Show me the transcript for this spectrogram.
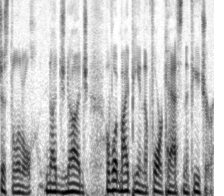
just a little nudge nudge of what might be in the forecast in the future.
